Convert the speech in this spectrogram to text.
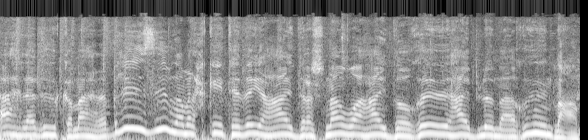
أهلا بكم أهلا بليزينا من حكايه هذيا هاي درشنوا هاي دوغي هاي بلو مارون نعم.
